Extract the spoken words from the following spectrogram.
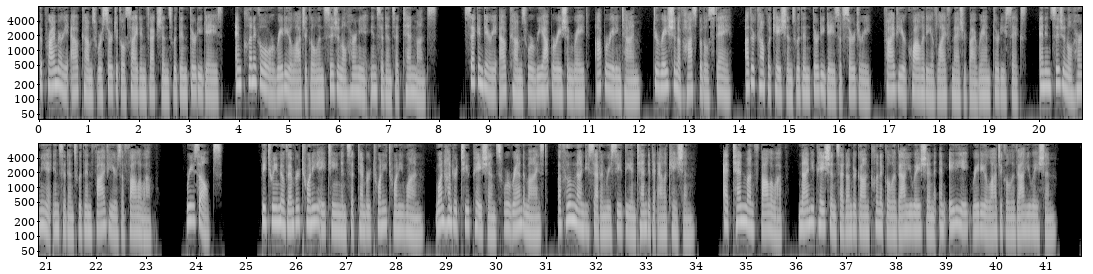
The primary outcomes were surgical site infections within 30 days and clinical or radiological incisional hernia incidence at 10 months. Secondary outcomes were reoperation rate, operating time, duration of hospital stay, other complications within 30 days of surgery, 5 year quality of life measured by RAND 36, and incisional hernia incidence within 5 years of follow up. Results Between November 2018 and September 2021, 102 patients were randomized, of whom 97 received the intended allocation. At 10 month follow up, 90 patients had undergone clinical evaluation and 88 radiological evaluation.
